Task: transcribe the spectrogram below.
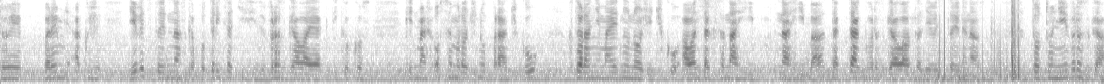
To je pre mňa, akože 911 po 30 tisíc vrzgala jak ty kokos. Keď máš 8-ročnú pračku, ktorá nemá jednu nožičku a len tak sa nahýb, nahýba, tak tak vrzgala tá 911. Toto nevrzga.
